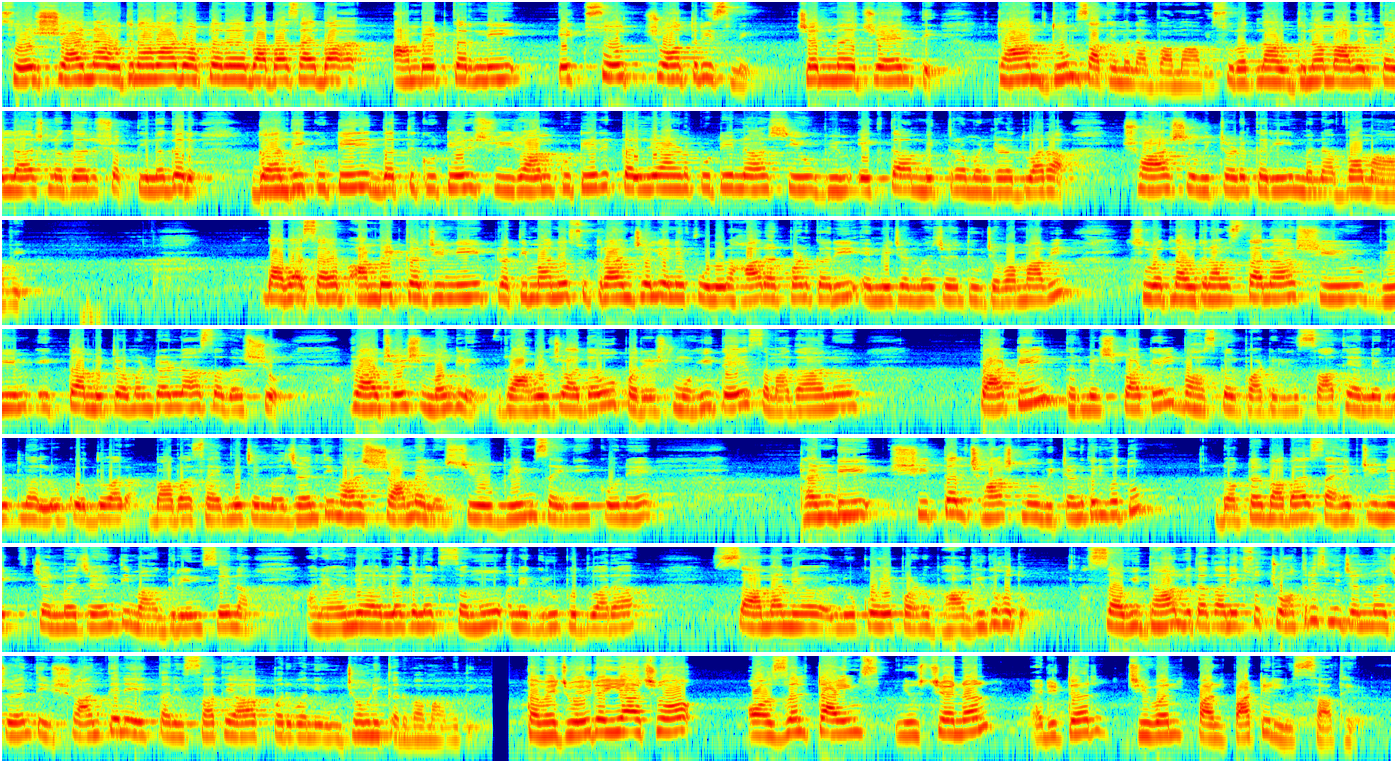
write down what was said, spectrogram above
સુરત શહેરના ઉધનામાં ડૉક્ટર બાબા સાહેબ આંબેડકરની એકસો ચોત્રીસમી જન્મ જયંતિ ધામધૂમ સાથે મનાવવામાં આવી. સુરતના ઉધનામાં આવેલ કૈલાશનગર, શક્તિનગર, ગાંધી કુટીર, દત્ત કુટીર, શ્રીરામ કુટીર, કલ્યાણ કુટીરના શિવ ભીમ એકતા મિત્ર મંડળ દ્વારા છાશ વિતરણ કરી મનાવવામાં આવી. બાબા સાહેબ આંબેડકરજીની પ્રતિમાને સૂત્રાંજલિ અને ફૂલોનો હાર અર્પણ કરી એમની જન્મજયંતિ ઉજવવામાં આવી. સુરતના ઉધના વિસ્તારના શિવ ભીમ એકતા મિત્ર મંડળના સદસ્યો રાજેશ મંગલે, રાહુલ જાદવ, પરેશ મોહિતે, સમાધાન પાટીલ, ધર્મેશ પાટીલ, ભાસ્કર પાટીલની સાથે અન્ય ગ્રુપના લોકો દ્વારા બાબા સાહેબની જન્મજયંતિમાં સામેલ શિવ ભીમ સૈનિકોને ઠંડી શીતલ છાશનું વિતરણ કર્યું હતું. ડૉક્ટર બાબા સાહેબજીની એક જન્મજયંતિમાં ગ્રીન સેના અને અન્ય અલગ અલગ સમૂહ અને ગ્રુપ દ્વારા સામાન્ય લોકોએ પણ ભાગ લીધો હતો. સંવિધાન વિધાતાની એકસો ચોત્રીસમી જન્મ જયંતિ શાંતિ અને એકતાની સાથે આ પર્વની ઉજવણી કરવામાં આવી હતી. તમે જોઈ રહ્યા છો ઓઝલ times news channel, editor Jivan પાન પાટીલની સાથે.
